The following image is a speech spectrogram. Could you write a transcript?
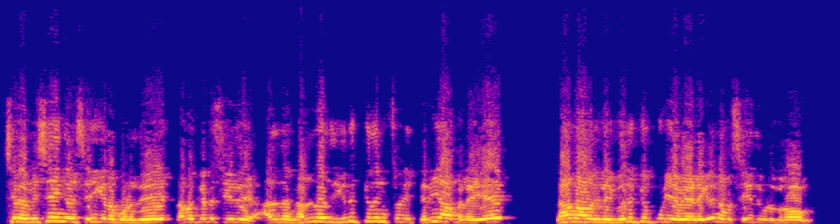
சில விஷயங்கள் செய்கிற பொழுது நமக்கு என்ன செய்யுது? அதுல நல்லது இருக்குதுன்னு சொல்லி தெரியாமலேயே நாம் அவர்களை வெறுக்கக்கூடிய வேலைகளை நம்ம செய்து விடுகிறோம்.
